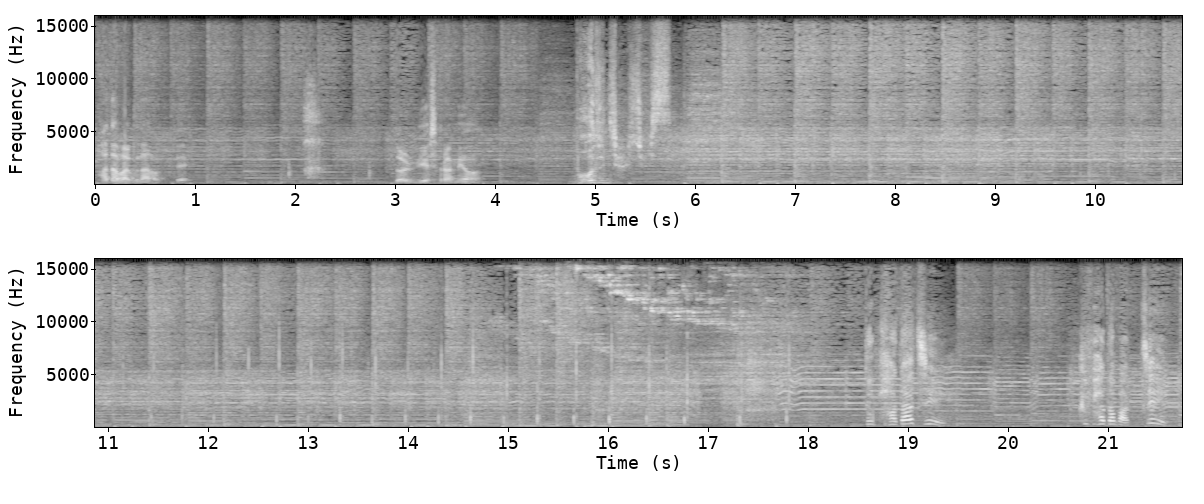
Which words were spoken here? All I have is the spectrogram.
바다 말고 난 어때? 널 위해서라면 뭐든지 할 수 있어. 너 바다지? 그 바다 맞지?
